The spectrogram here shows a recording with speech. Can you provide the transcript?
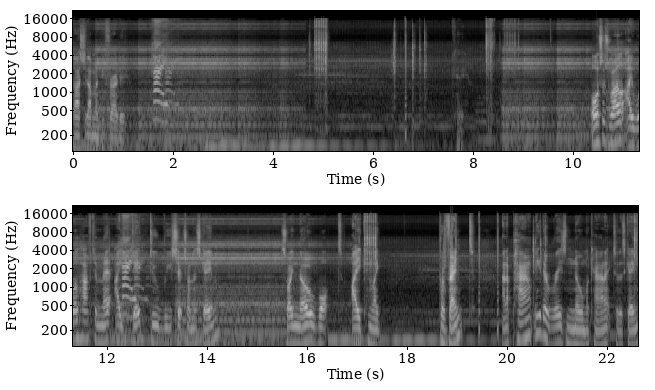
Actually, that might be Freddy. Hi. Also as well, I will have to admit, I did do research on this game. So I know what I can, like, prevent. And apparently there is no mechanic to this game.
